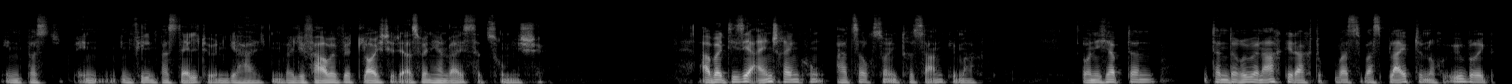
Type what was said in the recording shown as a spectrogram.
in, Past in, in vielen Pastelltönen gehalten, weil die Farbe wird leuchtet erst, wenn ich ein Weiß dazu mische. Aber diese Einschränkung hat es auch so interessant gemacht. Und ich habe dann, dann darüber nachgedacht, was, was bleibt denn noch übrig,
